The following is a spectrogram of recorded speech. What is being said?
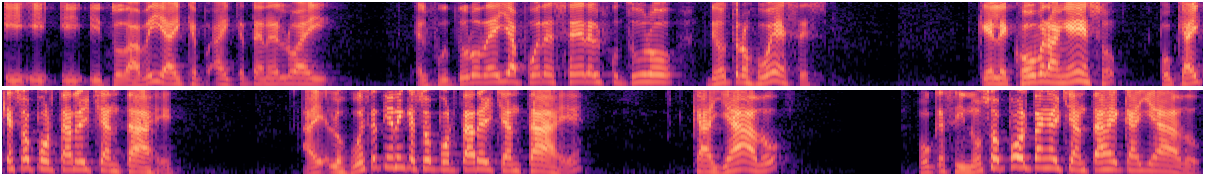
y, todavía hay que, hay que tenerlo ahí, el futuro de ella puede ser el futuro de otros jueces que le cobran eso, porque hay que soportar el chantaje. Los jueces tienen que soportar el chantaje callado, porque si no soportan el chantaje callado,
